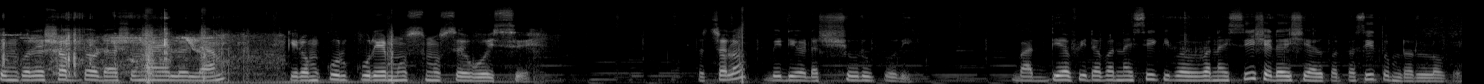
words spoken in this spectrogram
তুম করে শব্দটা শোনায় লইলাম। কিরম কুরকুরে মুসমুসে হয়েছে তো চলো ভিডিওটা শুরু করি। বাদ দিয়া ফিডা বানাইছি, কীভাবে বানাইছি সেটাই শেয়ার করতেছি তোমরার লগে।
